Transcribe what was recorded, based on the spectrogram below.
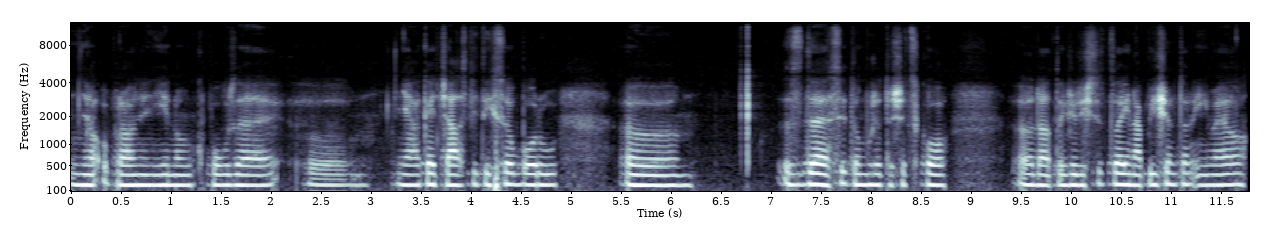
měl oprávnění jenom k pouze uh, nějaké části těch souborů. Uh, zde si to můžete všecko uh, dát, takže když si tady napíšem ten e-mail,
